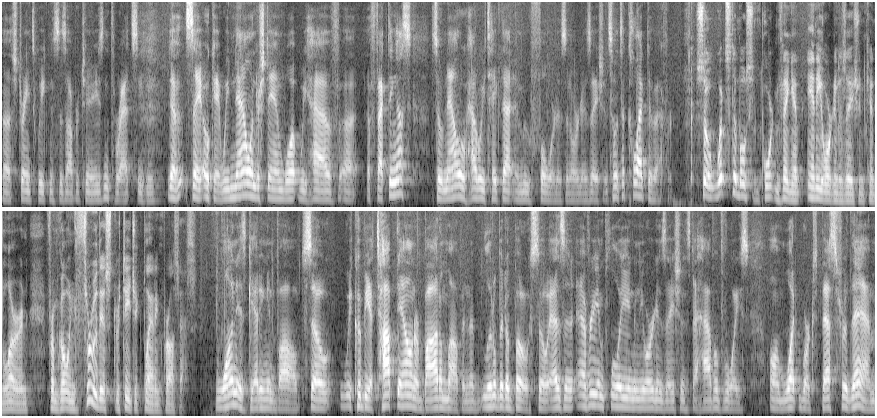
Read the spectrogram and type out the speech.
uh, strengths, weaknesses, opportunities, and threats. Mm-hmm. Say, okay, we now understand what we have uh, affecting us. So now, how do we take that and move forward as an organization? So it's a collective effort. So, what's the most important thing any organization can learn from going through this strategic planning process? One is getting involved. So it could be a top down or bottom up, and a little bit of both. So, as a, every employee in the organization is to have a voice on what works best for them.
